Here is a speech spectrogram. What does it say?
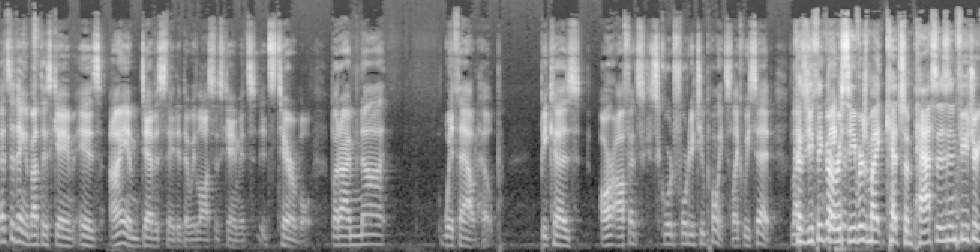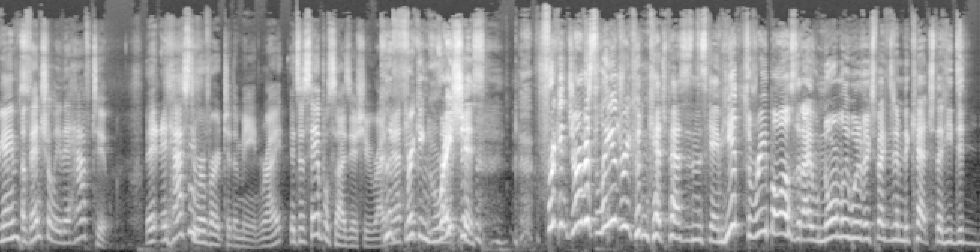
that's the thing about this game is I am devastated that we lost this game. It's it's terrible, but I'm not without hope because our offense scored 42 points, like we said. Like, Because you think our receivers might catch some passes in future games? Eventually, they have to. It, it has to revert to the mean, right? It's a sample size issue, right? Good Matthew? freaking gracious. freaking Jarvis Landry couldn't catch passes in this game. He had three balls that I normally would have expected him to catch that he did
